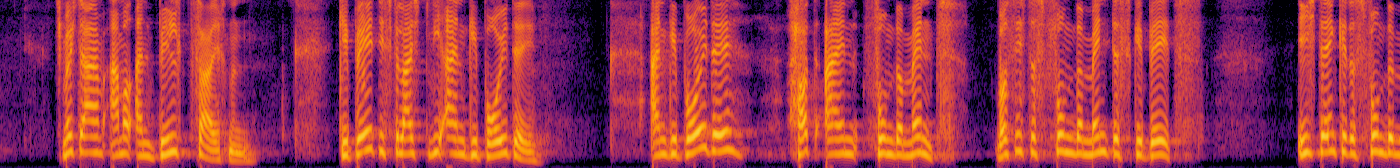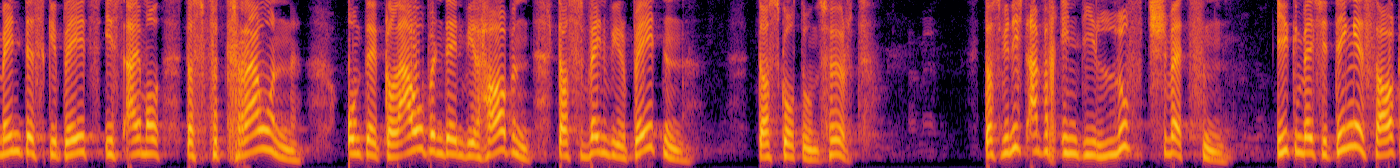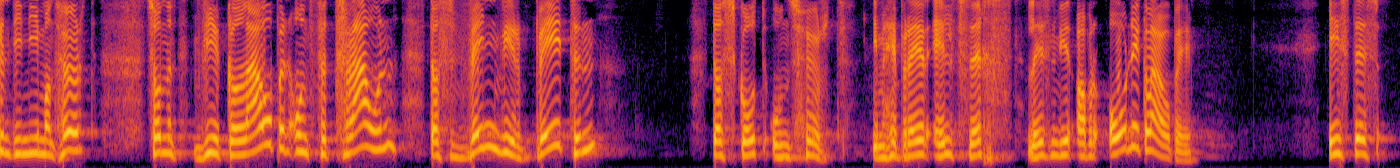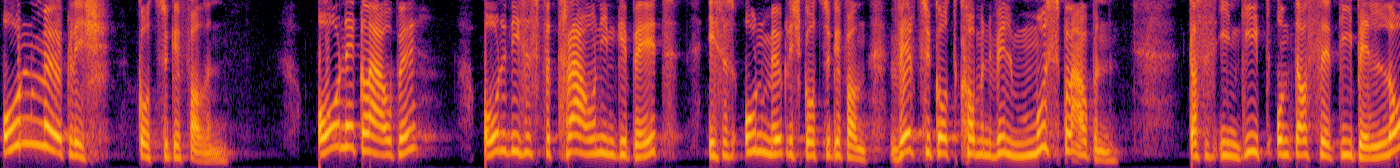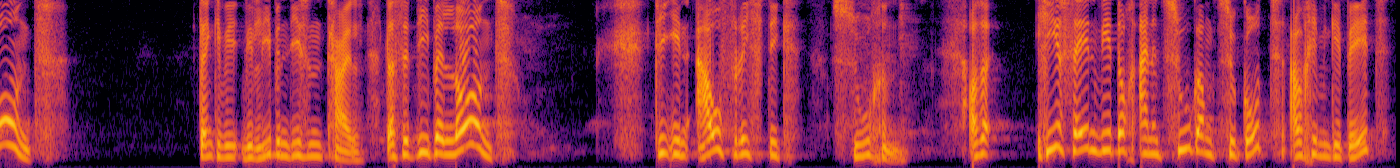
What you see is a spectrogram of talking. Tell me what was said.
Ich möchte einmal ein Bild zeichnen. Gebet ist vielleicht wie ein Gebäude. Ein Gebäude hat ein Fundament. Was ist das Fundament des Gebets? Ich denke, das Fundament des Gebets ist einmal das Vertrauen und der Glauben, den wir haben, dass wenn wir beten, dass Gott uns hört dass wir nicht einfach in die Luft schwätzen, irgendwelche Dinge sagen, die niemand hört, sondern wir glauben und vertrauen, dass wenn wir beten, dass Gott uns hört. Im Hebräer 11,6 lesen wir, aber ohne Glaube ist es unmöglich, Gott zu gefallen. Ohne Glaube, ohne dieses Vertrauen im Gebet, ist es unmöglich, Gott zu gefallen. Wer zu Gott kommen will, muss glauben dass es ihn gibt und dass er die belohnt. Ich denke, wir, wir lieben diesen Teil. Dass er die belohnt, die ihn aufrichtig suchen. Also hier sehen wir doch einen Zugang zu Gott, auch im Gebet,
